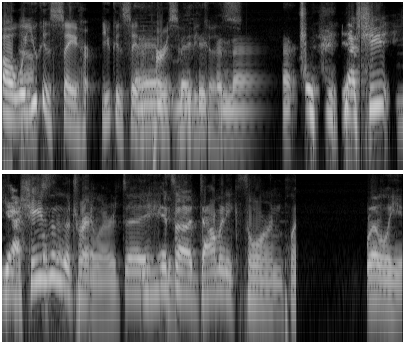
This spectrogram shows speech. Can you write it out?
Oh well, Yeah. you can say her. You can say the person because. Yeah, she yeah she's in the trailer. It's a, You it's a Dominique Thorne playing William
